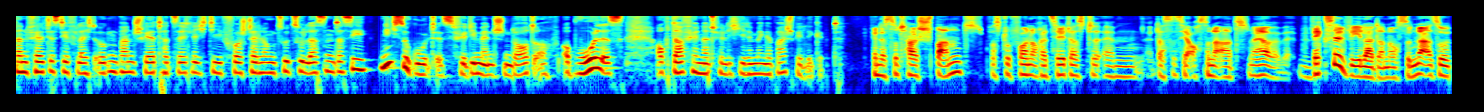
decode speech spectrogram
dann fällt es dir vielleicht irgendwann schwer, tatsächlich die Vorstellung zuzulassen, dass sie nicht so gut ist für die Menschen dort, obwohl es auch dafür natürlich jede Menge Beispiele gibt. Ich finde das total spannend, was du vorhin auch erzählt hast, ähm, dass es ja auch so eine Art naja, Wechselwähler dann auch sind. ne? Also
